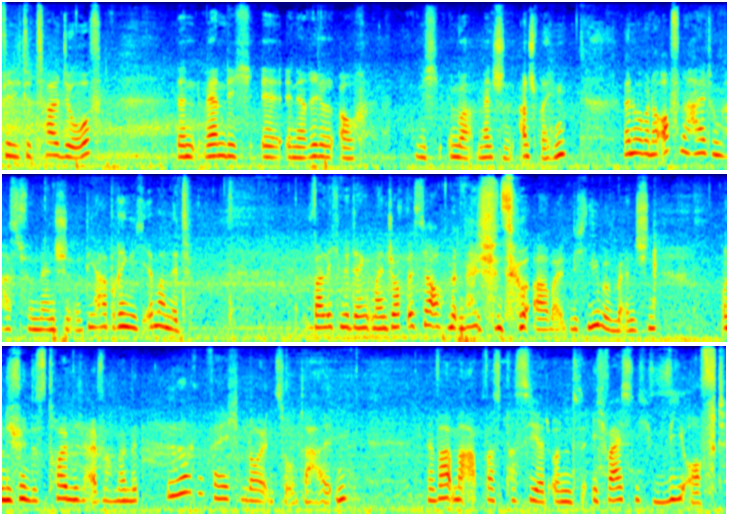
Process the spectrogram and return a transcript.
finde ich total doof, dann werden dich äh, in der Regel auch nicht immer Menschen ansprechen. Wenn du aber eine offene Haltung hast für Menschen und die bringe ich immer mit, weil ich mir denke, mein Job ist ja auch mit Menschen zu arbeiten. Ich liebe Menschen und ich finde es toll, mich einfach mal mit irgendwelchen Leuten zu unterhalten dann wart mal ab, was passiert. Und ich weiß nicht, wie oft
